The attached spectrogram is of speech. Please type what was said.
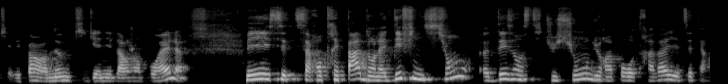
qui n'avaient pas un homme qui gagnait de l'argent pour elle. Mais ça rentrait pas dans la définition euh, des institutions, du rapport au travail, etc.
